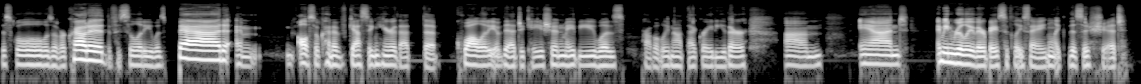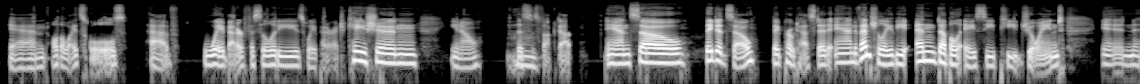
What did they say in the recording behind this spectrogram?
The school was overcrowded, the facility was bad. I'm also kind of guessing here that the quality of the education maybe was probably not that great either. Um, and I mean, really, they're basically saying, like, this is shit. And all the white schools have way better facilities, way better education. You know, this Mhm. is fucked up. And so they did so. They protested. And eventually the NAACP joined in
